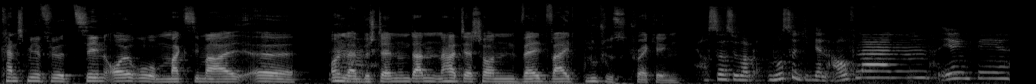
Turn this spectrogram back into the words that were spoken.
kann ich mir für 10 Euro maximal äh, online Ja. bestellen und dann hat er schon weltweit Bluetooth-Tracking. Musst du das überhaupt, musst du die dann aufladen, irgendwie?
